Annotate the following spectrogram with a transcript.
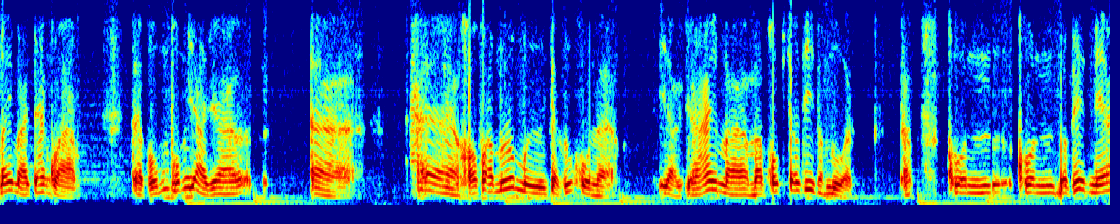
ไม่มาแจ้งความ แต่ผมผมอยากจะอ่าให้ขอความร่วมมือจากทุกคนแหละ อยากจะให้มามาพบเจ้าที่ตำรวจครับ คนคนประเภทเนี้ย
